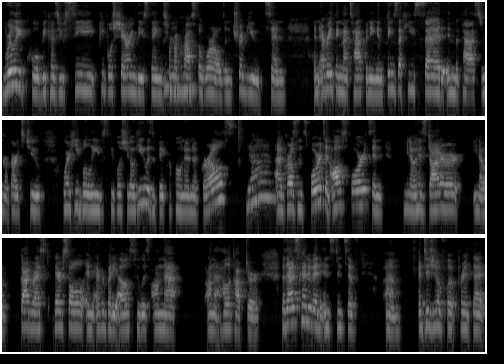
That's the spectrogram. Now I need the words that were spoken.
really cool because you see people sharing these things from Mhm. across the world and tributes and and everything that's happening and things that he said in the past in regards to where he believes people should go. He was a big proponent of girls, Yeah. uh, girls in sports and all sports, and you know his daughter. You know, God rest their soul, and everybody else who was on that on that helicopter. But that's kind of an instance of um, a digital footprint that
